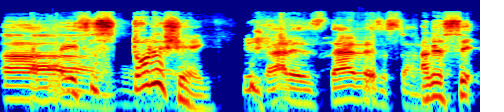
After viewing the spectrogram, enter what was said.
Uh, it's astonishing. That is that is astonishing. I'm astonishing. going to sit.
